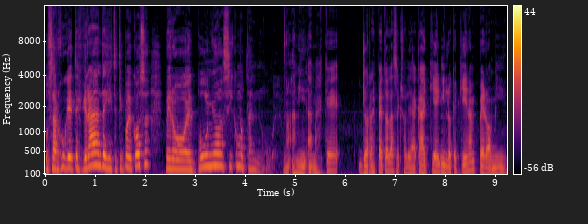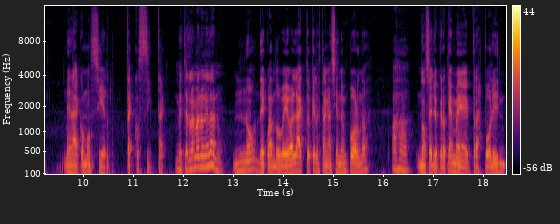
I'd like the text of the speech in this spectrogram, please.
usar juguetes grandes y este tipo de cosas, pero el puño así como tal, no, güey. No, a mí, además que yo respeto la sexualidad de cada quien y lo que quieran, pero a mí me da como cierta cosita. Meter la mano en el ano. No, de cuando veo el acto que lo están haciendo en porno, Ajá. no sé, yo creo que me traspolo y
